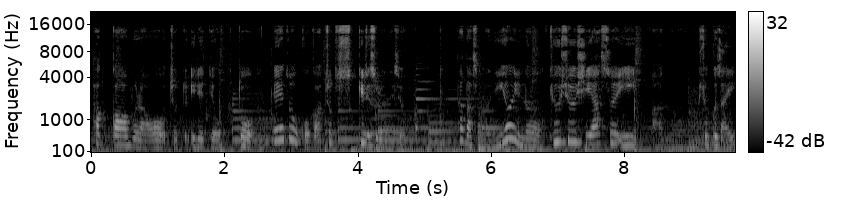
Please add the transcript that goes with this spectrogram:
ハッカ油をちょっと入れておくと冷蔵庫がちょっとすっきりするんですよ。ただその匂いの吸収しやすいあ食材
